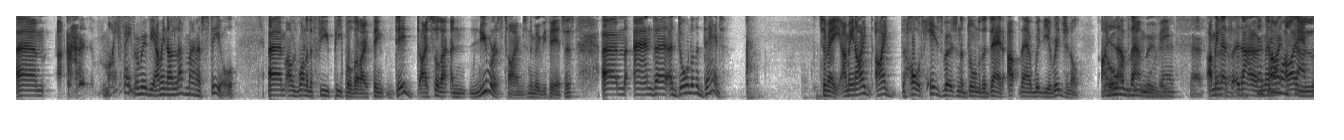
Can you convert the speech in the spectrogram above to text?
um, my favorite movie. I mean, I love Man of Steel. Um, I was one of the few people that I think did. I saw that numerous times in the movie theaters. Um, and, uh, and Dawn of the Dead. To me, I mean, I I hold his version of Dawn of the Dead up there with the original. I love that movie. that's- that's- I mean, that's, uh, that, I, mean, I, I, and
